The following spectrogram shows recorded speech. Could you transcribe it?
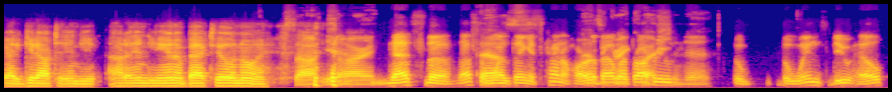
Got to get out to Indi out of Indiana back to Illinois. So, Yeah, sorry. that's the that's the one thing. It's kind of hard about my property. question, yeah. The the winds do help,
